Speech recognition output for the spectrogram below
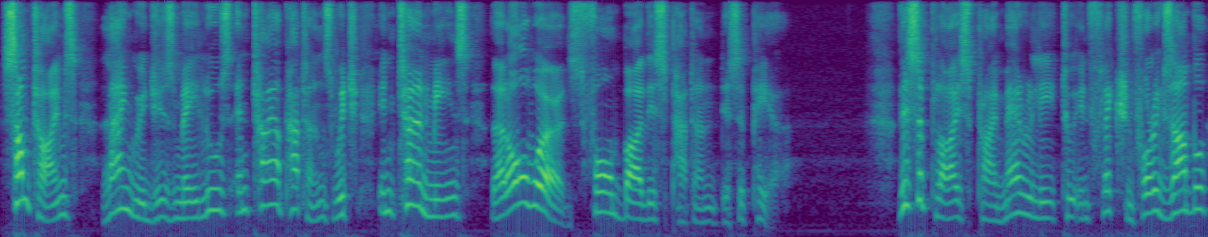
Sometimes languages may lose entire patterns which in turn means that all words formed by this pattern disappear. This applies primarily to inflection. For example,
